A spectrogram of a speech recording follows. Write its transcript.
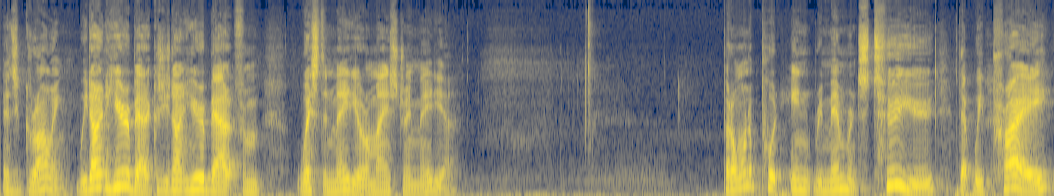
it's growing. We don't hear about it because you don't hear about it from Western media or mainstream media. But I want to put in remembrance to you that we pray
